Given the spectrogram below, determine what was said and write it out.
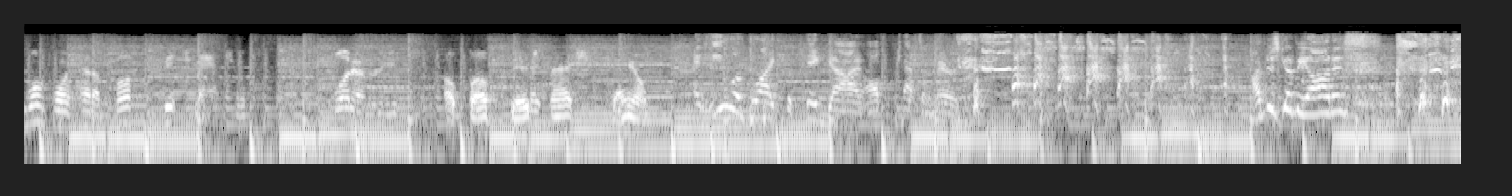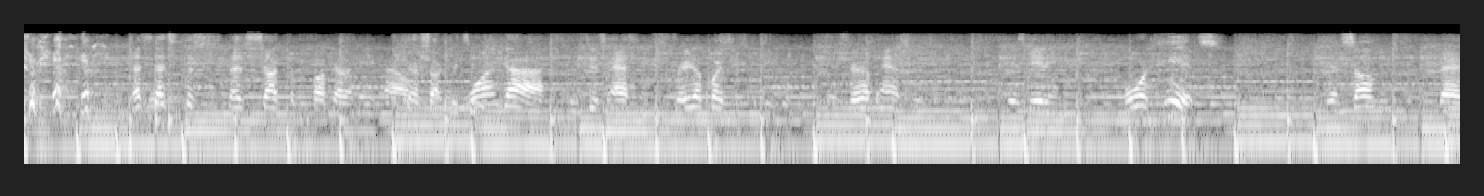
one point had a buff bitch match with whatever. dude. A buff bitch match. Damn. And he looked like the pig guy off of Captain America. I'm just gonna be honest. That's that's that's that shocked the fuck out of me how Yeah, shocked me too. one guy who's just asking straight up questions to people and straight up answers is getting more hits than some that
